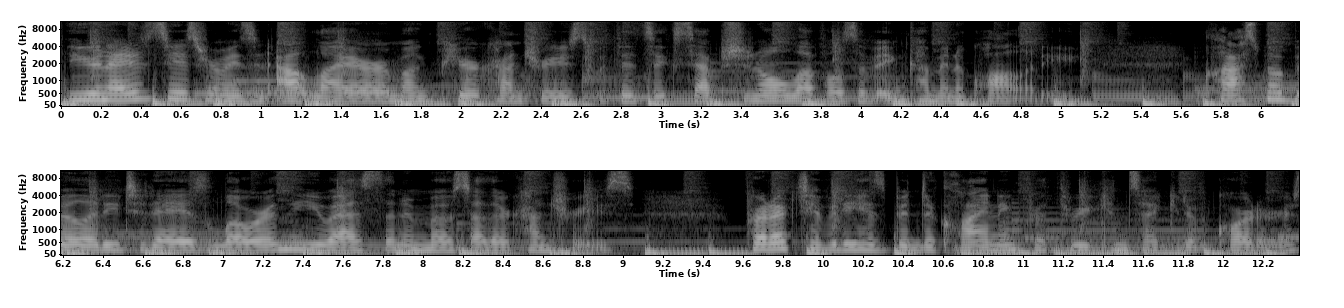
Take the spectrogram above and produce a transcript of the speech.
The United States remains an outlier among peer countries with its exceptional levels of income inequality. Class mobility today is lower in the US than in most other countries. Productivity has been declining for three consecutive quarters.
